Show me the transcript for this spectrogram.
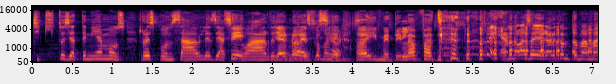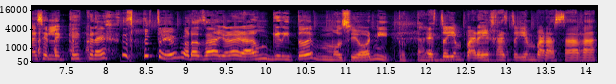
chiquitos, ya teníamos responsables de Sí, actuar, de ya no tomar es como de, ay, metí la pata. Ya no vas a llegar con tu mamá a decirle, ¿qué crees? estoy embarazada. Yo era un grito de emoción y estoy en pareja, estoy embarazada,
